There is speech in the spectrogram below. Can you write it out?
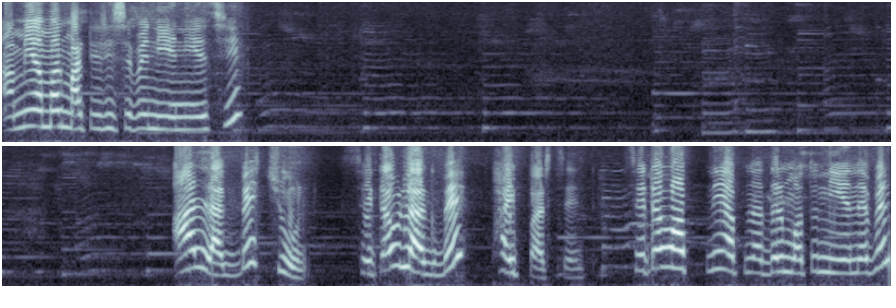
আমি আমার মাটির হিসেবে নিয়ে নিয়েছি। আর লাগবে চুন, সেটাও লাগবে ফাইভ পার্সেন্ট সেটাও আপনি আপনাদের মতো নিয়ে নেবেন,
